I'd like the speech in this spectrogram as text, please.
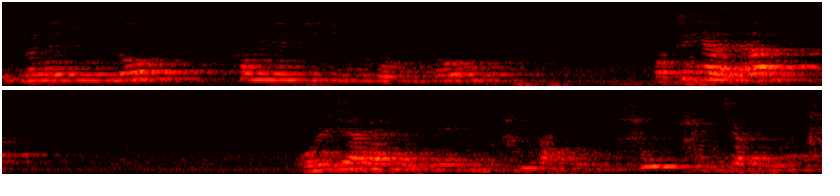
인터넷 중독, 커뮤니티 중독도 어떻게 하자? 몰지 않았는데 한 바퀴 한 발자국만 더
